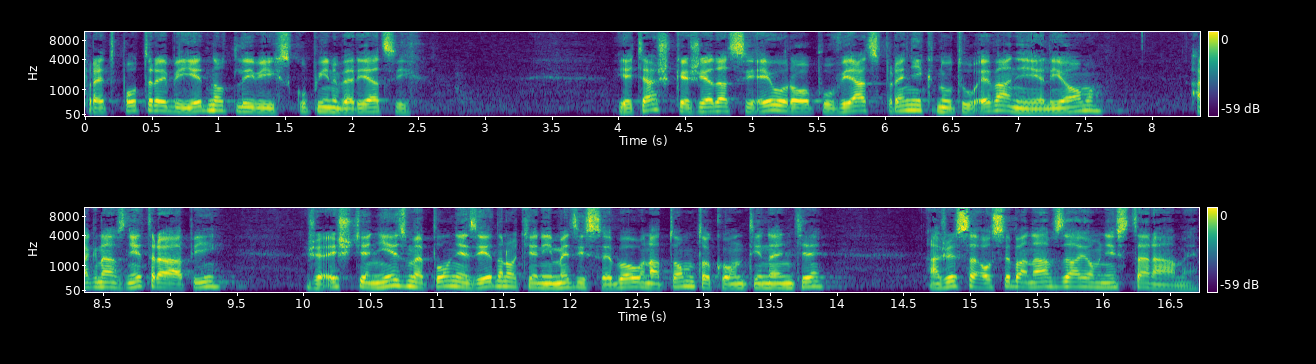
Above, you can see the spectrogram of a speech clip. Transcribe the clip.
pred potreby jednotlivých skupín veriacich? Je ťažké žiadať si Európu viac preniknutú evanieliom, ak nás netrápi, že ešte nie sme plne zjednotení medzi sebou na tomto kontinente a že sa o seba navzájom nestaráme.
